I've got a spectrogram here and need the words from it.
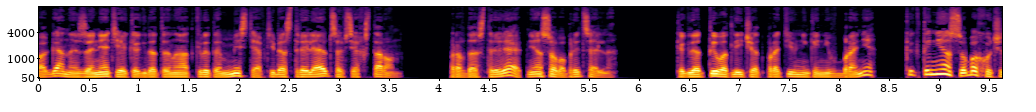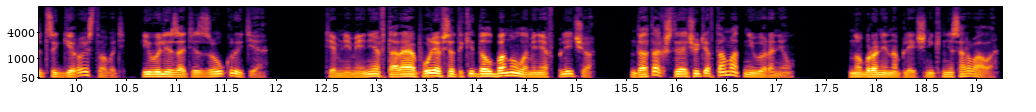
Поганое занятие, когда ты на открытом месте, а в тебя стреляют со всех сторон. Правда, стреляют не особо прицельно. когда ты, в отличие от противника, не в броне, как-то не особо хочется геройствовать и вылезать из-за укрытия. Тем не менее, вторая пуля все-таки долбанула меня в плечо. Да так, что я чуть автомат не выронил. Но броненаплечник не сорвало.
